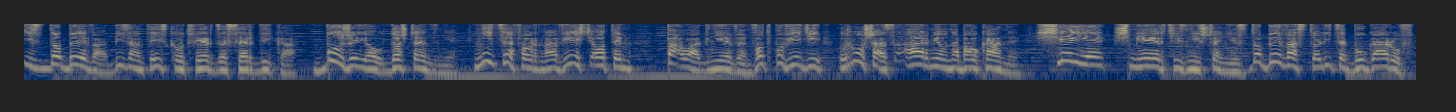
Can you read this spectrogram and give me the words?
i zdobywa bizantyjską twierdzę Serdika. Burzy ją doszczętnie. Nicefor na wieść o tym pała gniewem. W odpowiedzi rusza z armią na Bałkany. Sieje śmierć i zniszczenie. Zdobywa stolicę Bułgarów,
